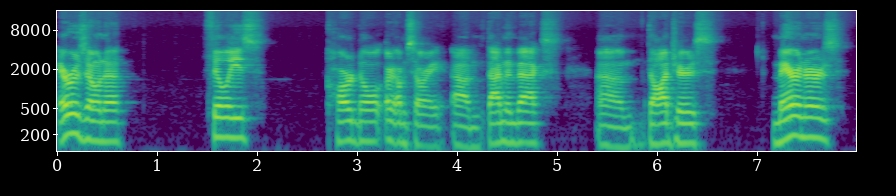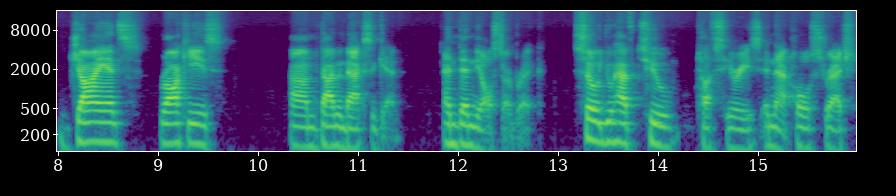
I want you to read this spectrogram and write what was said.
Arizona, Phillies, Cardinal, or I'm sorry, um, Diamondbacks, um, Dodgers, Mariners, Giants, Rockies, um, Diamondbacks again, and then the All Star break. So you have two tough series in that whole stretch.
